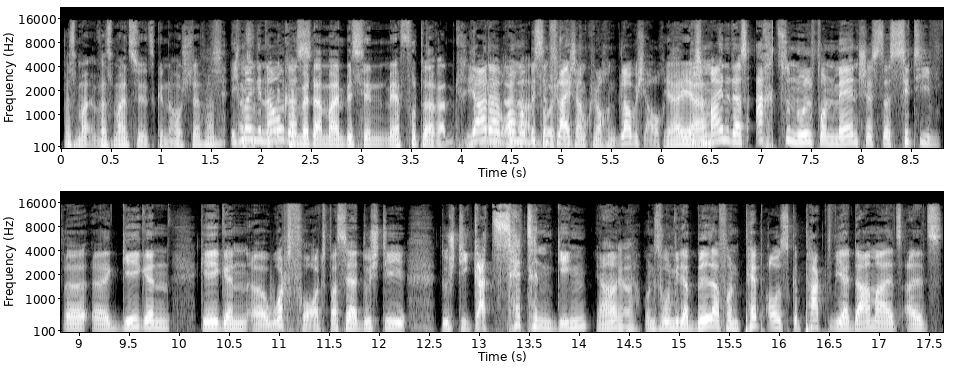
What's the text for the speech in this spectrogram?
Was, was meinst du jetzt genau, Stefan? Ich meine also, genau, können wir da mal ein bisschen mehr Futter rankriegen? Ja, da brauchen wir ein bisschen Antwort. Fleisch am Knochen, glaube ich auch. Ja, ja. Ich meine das 8 zu 0 von Manchester City äh, äh, gegen gegen äh, Watford, was ja durch die durch die Gazetten ging, ja? ja. Und es wurden wieder Bilder von Pep ausgepackt, wie er damals als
